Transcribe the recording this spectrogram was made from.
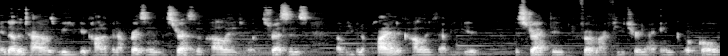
And other times we get caught up in our present, the stresses of college or the stresses of even applying to college, that we get distracted from our future and our end goal.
